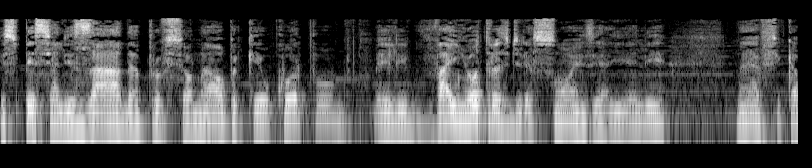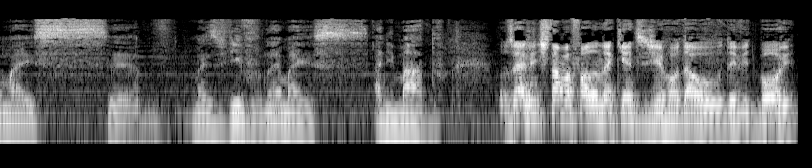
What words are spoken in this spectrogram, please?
especializada, profissional, porque o corpo ele vai em outras direções e aí ele né, fica mais, é, mais vivo, né, mais animado. Zé, a gente estava falando aqui antes de rodar o David Bowie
